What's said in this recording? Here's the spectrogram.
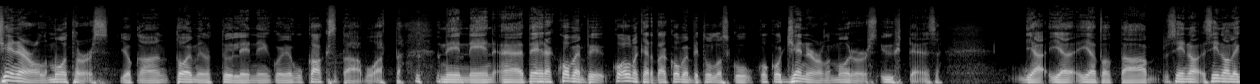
General Motors, joka on toiminut tyyliin niin kuin joku 200 vuotta, niin, niin tehdä kovempi, kolme kertaa kovempi tulos kuin koko General Motors yhteensä. Ja, ja, ja tota, siinä, siinä oli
